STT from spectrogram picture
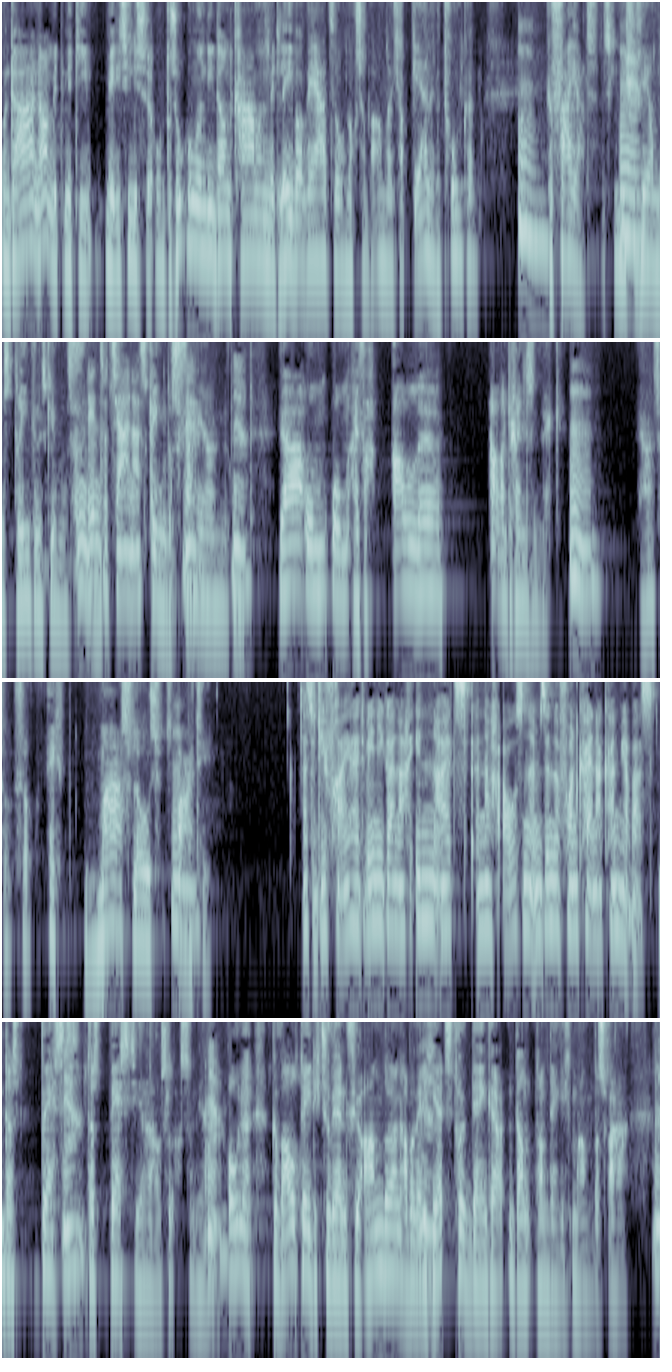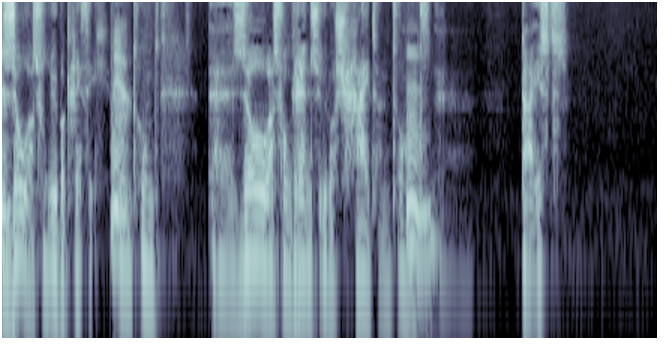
Und da, na, mit, mit die medizinischen Untersuchungen, die dann kamen, mit Leberwerte und noch so ein paar andere, ich habe gerne getrunken, mm. gefeiert. Es ging nicht so sehr um das Trinken, es ging um das, um den sozialen Aspekt. Es ging um das Feiern. Ja, und, ja um, um einfach alle, alle Grenzen weg. Mm. Ja, so, so echt maßlos mm. Party. Also die Freiheit weniger nach innen als nach außen im Sinne von keiner kann mir was. Das Best, ja. das Beste hier rauslassen. Ja. ja. Ohne gewalttätig zu werden für anderen. Aber wenn ja. ich jetzt zurückdenke, dann, dann denke ich, Mann, das war ja. sowas von übergriffig. Ja. Und, und äh, sowas von grenzüberschreitend. Und mhm. äh, da ist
